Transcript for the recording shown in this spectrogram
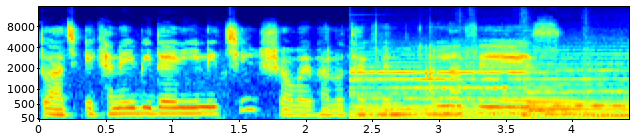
তো আজ এখানেই বিদায় নিয়ে নিচ্ছি। সবাই ভালো থাকবেন। আল্লাহ হাফেজ।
